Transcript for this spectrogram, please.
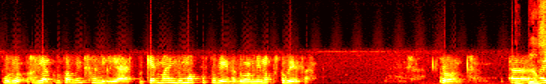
por reagrupamento familiar, porque é mãe de uma portuguesa, de uma menina portuguesa. Pronto. Eu A- penso a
